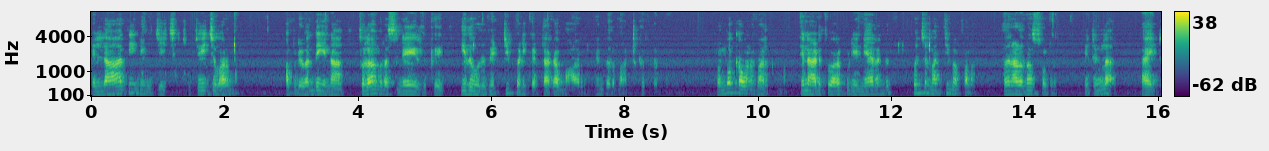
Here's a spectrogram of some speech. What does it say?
எல்லாத்தையும் நீங்க ஜெயிச்சு ஜெயிச்சு வரணும். அப்படி வந்தீங்கன்னா துலாம் ராசி நேயர்களுக்கு இது ஒரு வெற்றி படிக்கட்டாக மாறும் என்பதை மாற்றுக்கிறது. ரொம்ப கவனமா இருக்கணும். ஏன்னா அடுத்து வரக்கூடிய நேரங்கள் கொஞ்சம் மத்தியம பலம் அதனால தான் சொல்கிறேன் கேட்டுங்களா? ரைட்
